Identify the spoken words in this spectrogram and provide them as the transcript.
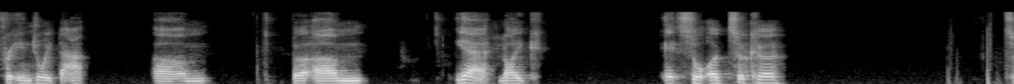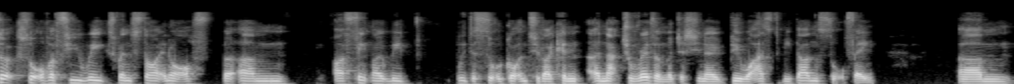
pretty enjoyed that. Um, but um, yeah, like it sort of took a took sort of a few weeks when starting off, but um, I think like we we just sort of got into like an, a natural rhythm of just you know do what has to be done sort of thing. Um,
